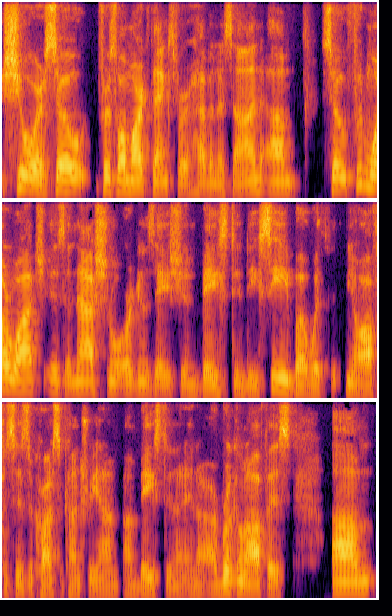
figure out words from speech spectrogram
Sure. So, first of all, Mark, thanks for having us on. Um, so, Food and Water Watch is a national organization based in DC, but with you know offices across the country. I'm, I'm based in, in our Brooklyn office. Um,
